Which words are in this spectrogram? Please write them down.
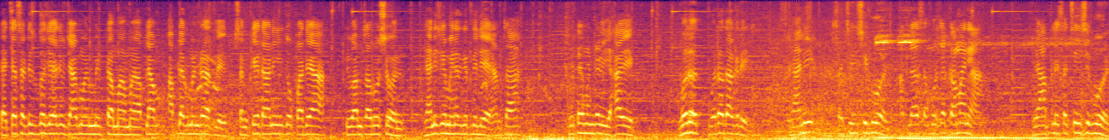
त्याच्यासाठी सुद्धा ज्या ज्या म- मिट आपल्या आपल्या मंडळातले संकेत आणि जो पद्या किंवा आमचा रोशन ह्याने जी मेहनत घेतलेली आहे आमचा छोट्या मंडळी हा एक. वरद वरद आगरे ह्यांनी सचिन शिगवण आपल्या समोरच्या कमान्या हे आपले सचिन शिगवण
